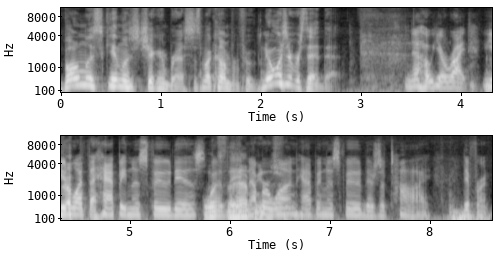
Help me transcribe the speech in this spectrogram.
boneless, skinless chicken breast. It's my comfort food. No one's ever said that. No, you're right. You know what the happiness food is? What's Uh, the number happiness one food? happiness food? There's a tie. Different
